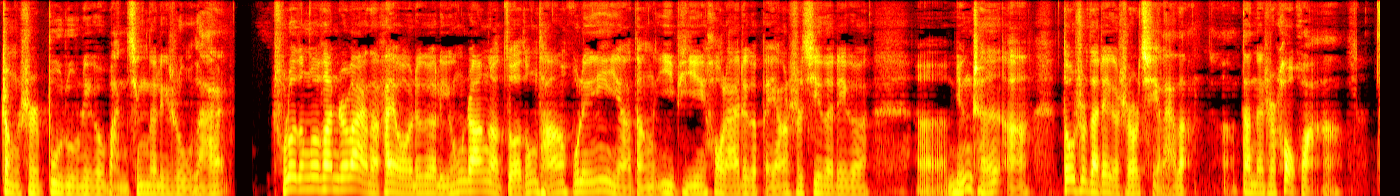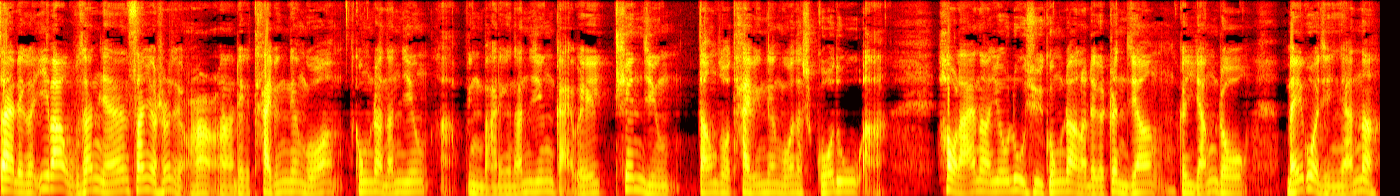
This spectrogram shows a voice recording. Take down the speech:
正式步入这个晚清的历史舞台。除了曾国藩之外呢，还有这个李鸿章啊、左宗棠、胡林翼啊等一批后来这个北洋时期的这个呃名臣啊，都是在这个时候起来的啊。但那是后话啊。在这个一八五三年三月十九号啊，这个太平天国攻占南京啊，并把这个南京改为天津，当做太平天国的国都啊。后来呢，又陆续攻占了这个镇江跟扬州。没过几年呢，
